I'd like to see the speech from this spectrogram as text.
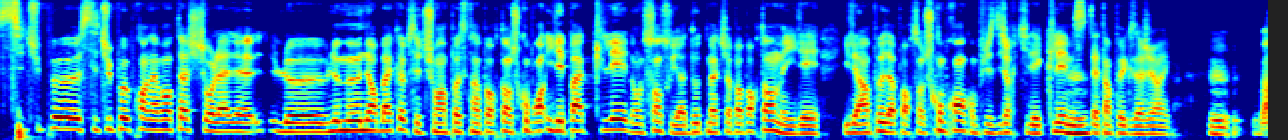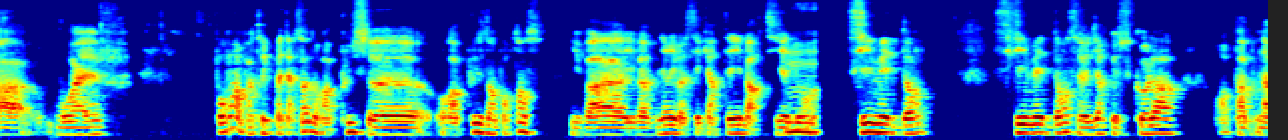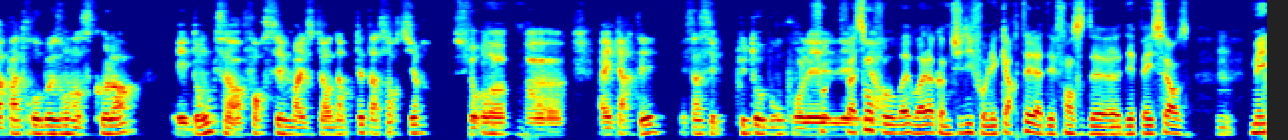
si tu peux, si tu peux prendre avantage sur la, le, le, le meneur backup, c'est toujours un poste important. Je comprends, il est pas clé dans le sens où il y a d'autres match importants, mais il est, il est un peu d'importance. Je comprends qu'on puisse dire qu'il est clé, mais Mhm. c'est peut-être un peu exagéré. quoi. Hmm. Bah ouais. Pour moi, Patrick Patterson aura plus euh, aura plus d'importance. Il va il va venir, il va s'écarter, il va retirer de Hmm. loin. S'il met dedans, s'il met dedans, ça veut dire que Scola, on n'a pas trop besoin d'un Scola, et donc ça va forcer Miles Turner peut-être à sortir sur euh, euh, à écarter, et ça c'est plutôt bon pour les. De toute façon, les- faut, ouais, voilà, comme tu dis, il faut l'écarter la défense de- Mm. des Pacers. Mm. Mais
